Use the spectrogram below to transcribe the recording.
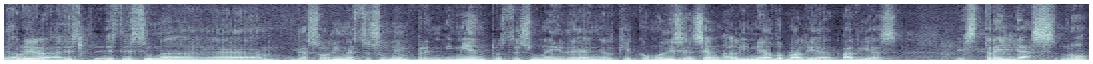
Gabriela, este, este, es una gasolina, este es un emprendimiento, esta es una idea en el que, como dicen, se han alineado varias, varias estrellas, ¿no?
